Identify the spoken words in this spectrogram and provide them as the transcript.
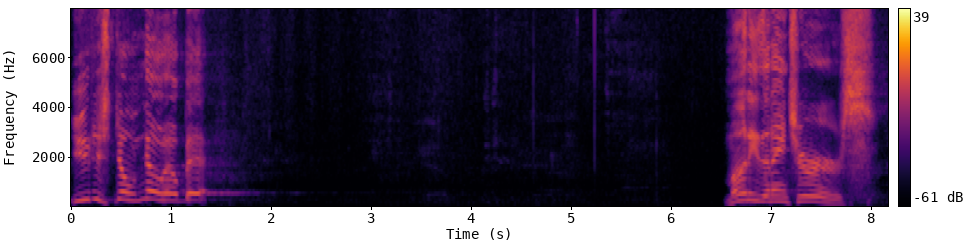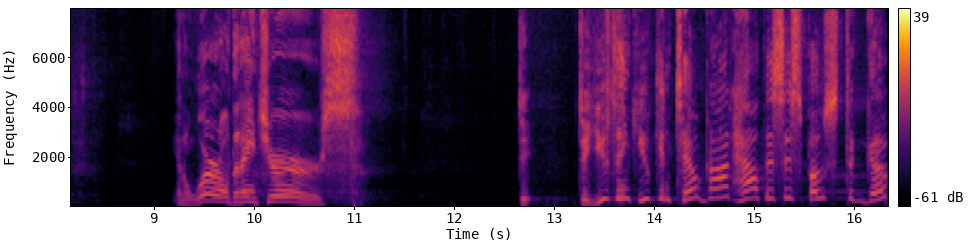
You just don't know how bad. Money that ain't yours, in a world that ain't yours. Do, do you think you can tell God how this is supposed to go?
